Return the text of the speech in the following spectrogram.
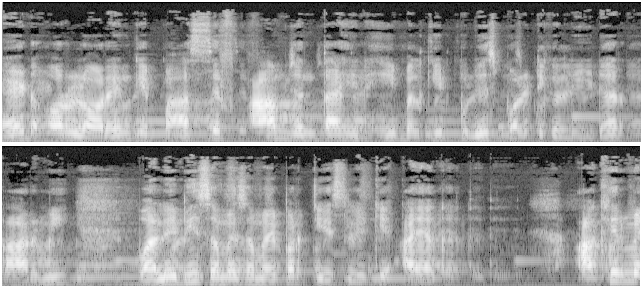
एड और लॉरेन के पास सिर्फ़ आम जनता ही नहीं, बल्कि पुलिस, पॉलिटिकल लीडर, आर्मी वाले भी समय समय पर केस लेके आया करते थे। आखिर में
